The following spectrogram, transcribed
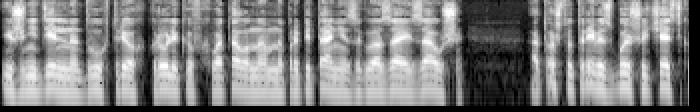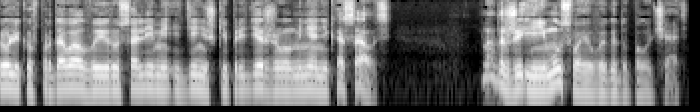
еженедельно двух-трех кроликов хватало нам на пропитание за глаза и за уши, а то, что Тревис большую часть кроликов продавал в Иерусалиме и денежки придерживал, меня не касалось. Надо же и ему свою выгоду получать.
